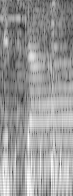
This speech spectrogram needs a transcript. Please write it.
Get down,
